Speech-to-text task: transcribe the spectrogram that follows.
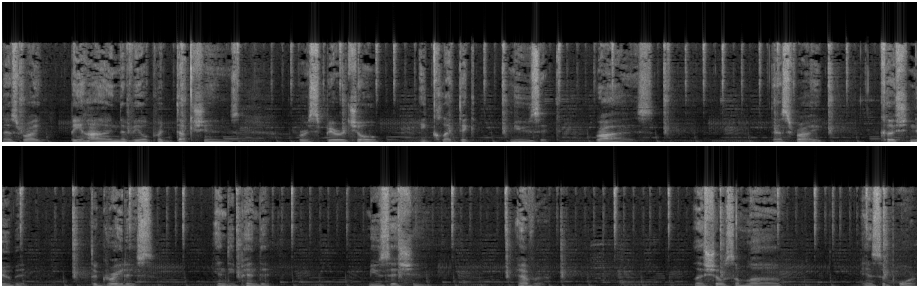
That's right, behind the Veil Productions, where spiritual, eclectic music rise. That's right, Kush Nubit, the greatest independent musician ever. Let's show some love and support.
